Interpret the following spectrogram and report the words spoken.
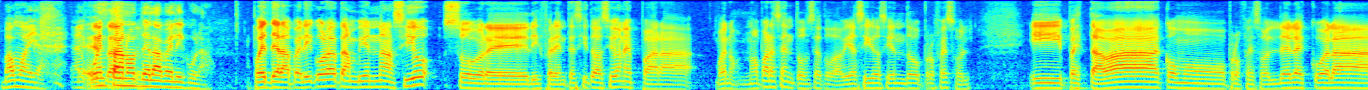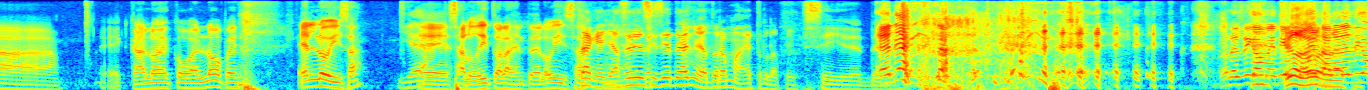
Vamos allá. Eh, cuéntanos de la película. Pues de la película también nació sobre diferentes situaciones para bueno, no para ese entonces, todavía sigo siendo profesor. Y pues estaba como profesor de la escuela eh, Carlos Escobar López en Eh, saludito a la gente de Loíza. O sea, que ya hace 17 años ya tú eres maestro también. Sí, desde... no le sigas metiendo esta, no le sigas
